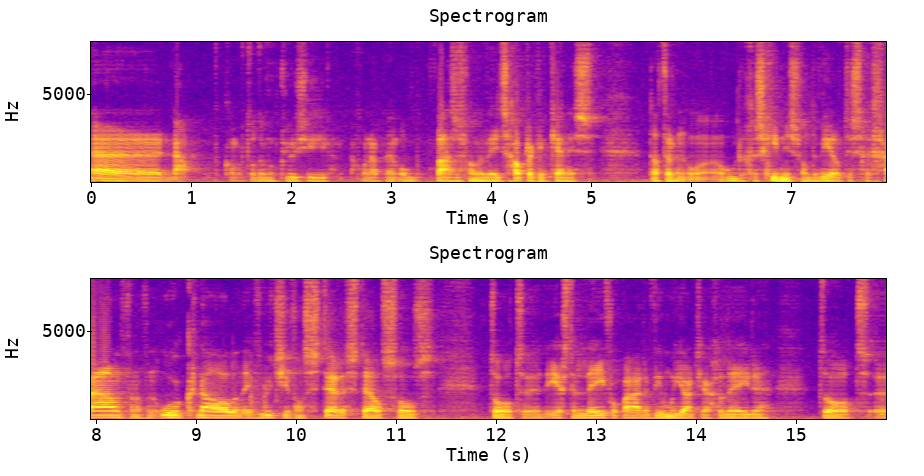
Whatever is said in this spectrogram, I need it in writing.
Uh, nou, dan kom ik tot een conclusie, op basis van mijn wetenschappelijke kennis. Dat er een, hoe de geschiedenis van de wereld is gegaan, vanaf een oerknal, een evolutie van sterrenstelsels, tot uh, de eerste leven op aarde 4 miljard jaar geleden, tot uh,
